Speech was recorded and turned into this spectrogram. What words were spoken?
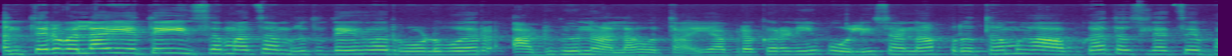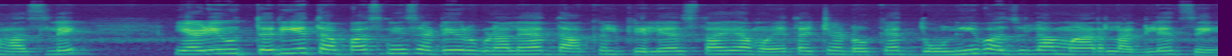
अंतरवला येथे इसमाचा मृतदेह रोडवर आढळून आला होता. या प्रकरणी पोलिसांना प्रथम हा अपघात असल्याचे भासले. यावेळी उत्तरीय तपासणीसाठी रुग्णालयात दाखल केले असता यामुळे त्याच्या डोक्यात दोन्ही बाजूला मार लागल्याचे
